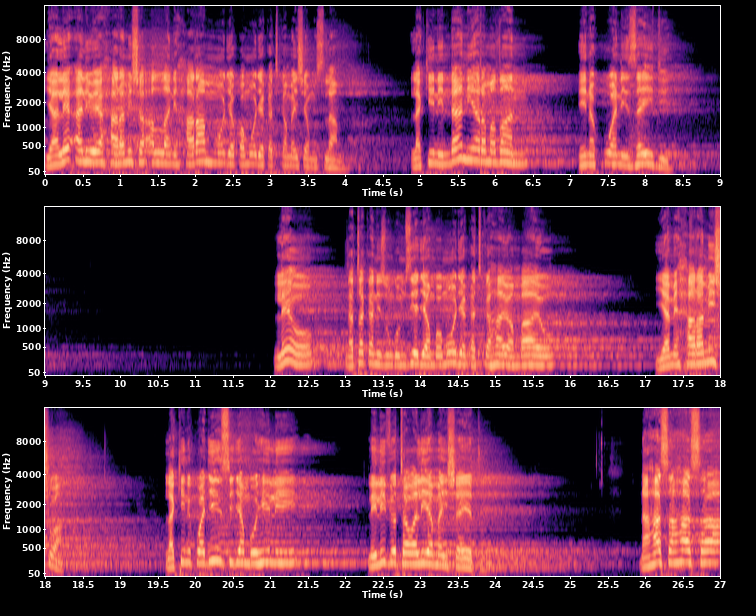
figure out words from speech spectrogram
yale aliyoyaharamisha Allah ni haramu moja kwa moja katika maisha ya Muislamu. Lakini ndani ya Ramadhan inakuwa ni zaidi. Leo nataka nizungumzie jambo moja katika hayo ambayo yameharamishwa. Lakini kwa jinsi jambo hili lilivyotawalia maisha yetu na hasa hasa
